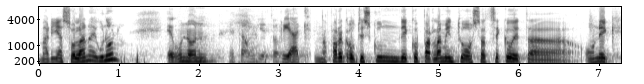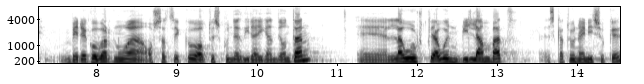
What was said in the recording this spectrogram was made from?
Maria Solana, egunon? Egunon, eta ongi etorriak. Nafarroko hautezkundeko parlamentua osatzeko eta honek bere gobernua osatzeko hautezkundeak dira igande hontan. E, lau urte hauen bilan bat eskatu nahi nizuke.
